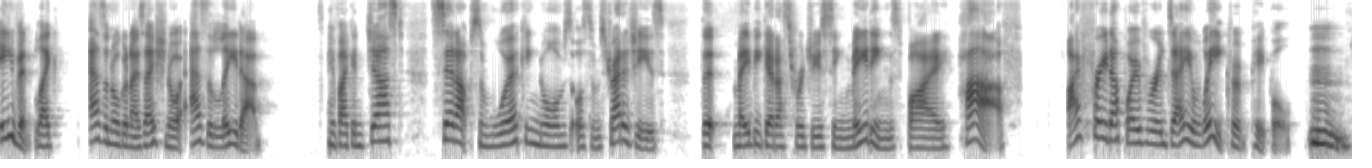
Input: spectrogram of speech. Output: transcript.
even like as an organization or as a leader, if I can just set up some working norms or some strategies that maybe get us reducing meetings by half, I freed up over a day a week for people. Mm,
